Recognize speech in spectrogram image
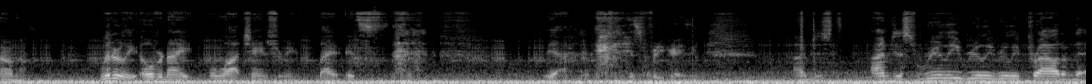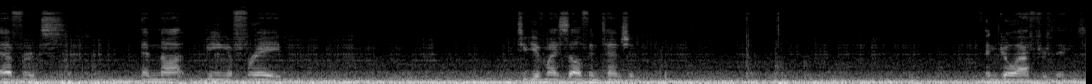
I don't know literally overnight a lot changed for me I, it's yeah it's pretty crazy I'm just I'm just really really really proud of the efforts and not being afraid to give myself intention and go after things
